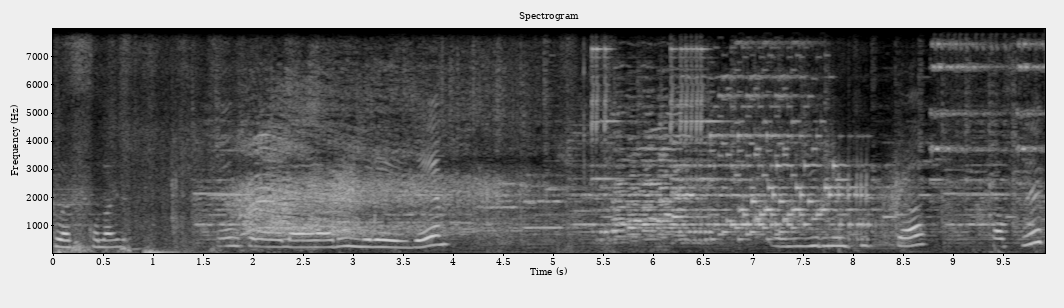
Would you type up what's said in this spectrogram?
Klasik kolaydı. En kolaylardan biriydi. Yani 22 kupa kastık.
